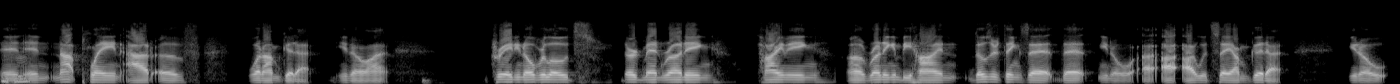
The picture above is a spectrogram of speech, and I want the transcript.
and mm-hmm. and not playing out of what I'm good at. You know, I creating overloads, third man running, timing, uh, running in behind. Those are things that that you know I, I would say I'm good at. You know,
